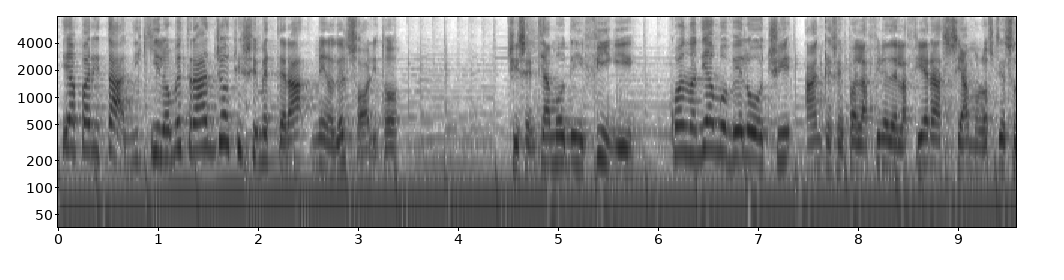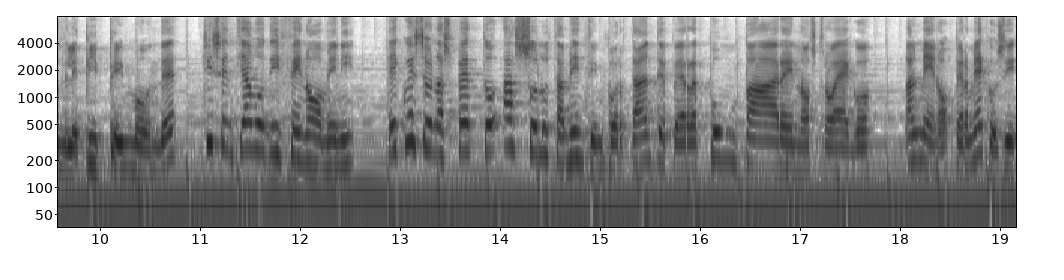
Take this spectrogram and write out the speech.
e a parità di chilometraggio ci si metterà meno del solito. Ci sentiamo dei fighi. Quando andiamo veloci, anche se poi alla fine della fiera siamo lo stesso delle pippe immonde, ci sentiamo dei fenomeni e questo è un aspetto assolutamente importante per pompare il nostro ego. Almeno per me è così.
